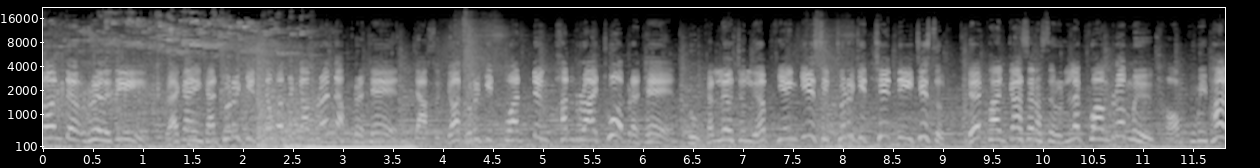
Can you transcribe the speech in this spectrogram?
กรเดอะเรียลิตี้รายการแข่งขันธุรกิจนวัตกรรมระดับประเทศ จากสุดยอดธุรกิจกว่า 1,000 รายทั่วประเทศ ถูกคัดเลือกจนเหลือเพียง 20 ธุรกิจที่ดีที่สุดโดยผ่านการสนับสนุนและความร่วมมือของภูมิภาค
